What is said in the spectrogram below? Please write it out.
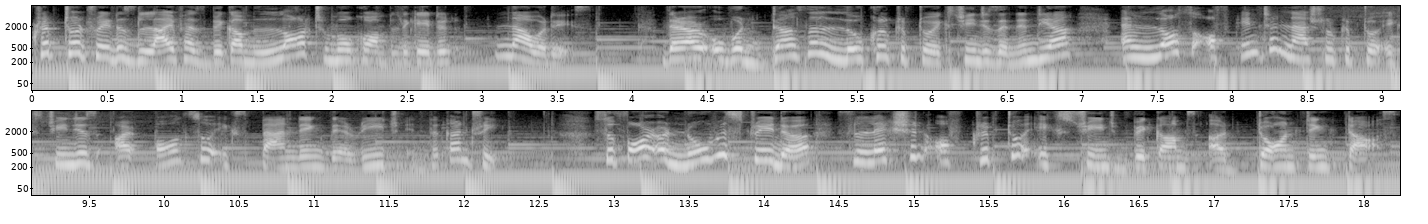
crypto traders' life has become a lot more complicated nowadays. There are over a dozen local crypto exchanges in India and lots of international crypto exchanges are also expanding their reach in the country. So for a novice trader, selection of crypto exchange becomes a daunting task.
